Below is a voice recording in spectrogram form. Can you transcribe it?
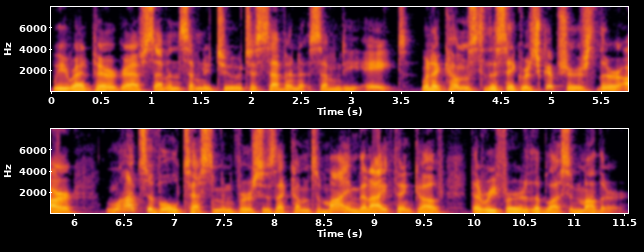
we read paragraphs 772 to 778. When it comes to the sacred scriptures, there are lots of Old Testament verses that come to mind that I think of that refer to the Blessed Mother.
